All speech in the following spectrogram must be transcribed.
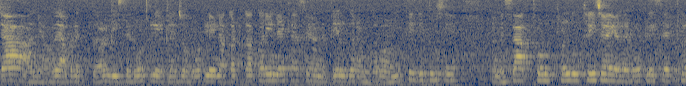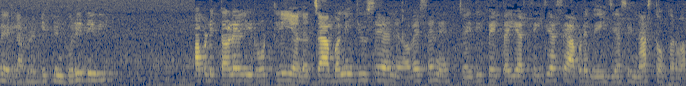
ચા અને હવે આપણે તળવી છે રોટલી. એટલે જો રોટલીના કટકા કરી નાખ્યા છે અને તેલ ગરમ કરવા મૂકી દીધું છે. અને શાક થોડુંક ઠંડુ થઈ જાય અને રોટલી સેટ કરે એટલે આપણે ટિફિન ભરી દેવી. આપણી તળેલી રોટલી અને ચા બની ગયું છે અને હવે છે ને જયદીપે તૈયાર થઈ ગયા છે. આપણે બે ગયા છીએ નાસ્તો કરવા.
